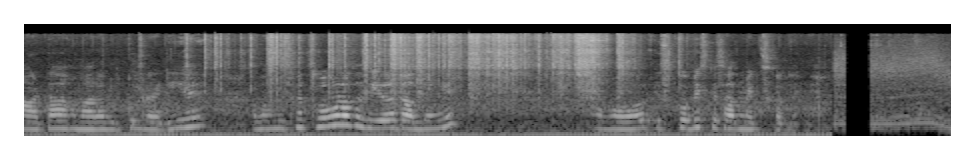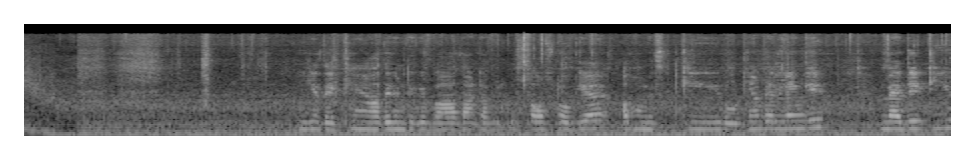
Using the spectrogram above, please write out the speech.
आटा हमारा बिल्कुल रेडी है। अब हम इसमें थोड़ा सा ज़ीरा डाल देंगे और इसको भी इसके साथ मिक्स कर लेंगे। ये देखें, आधे घंटे के बाद आटा बिल्कुल सॉफ्ट हो गया है। अब हम इसकी रोटियाँ बेल लेंगे। मैदे की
